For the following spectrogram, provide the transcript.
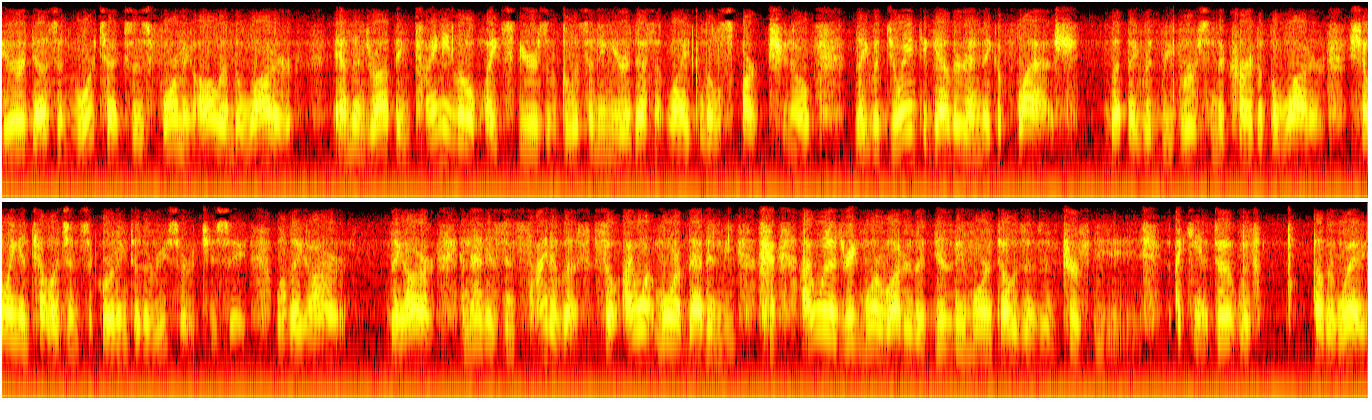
iridescent vortexes forming all in the water and then dropping tiny little white spheres of glistening iridescent light, little sparks, you know. They would join together and make a flash but they would reverse in the current of the water, showing intelligence according to the research, you see. Well, they are. They are. And that is inside of us. So I want more of that in me. I want to drink more water that gives me more intelligence and pure. I can't do it with other ways.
